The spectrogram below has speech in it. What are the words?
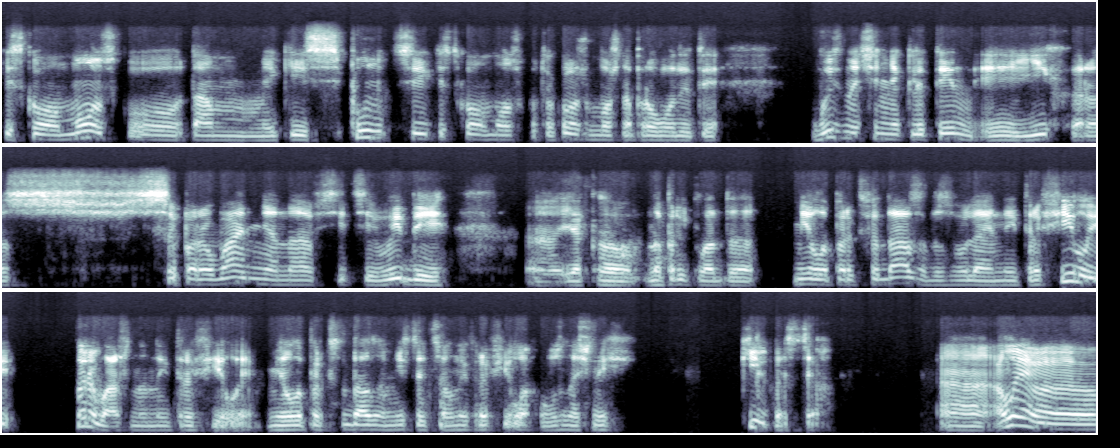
кісткового мозку, там якісь пункції кісткового мозку також можна проводити. визначення клітин і їх розсепарування на всі ці види, е, як, наприклад, мілопероксидаза дозволяє нейтрофіли, переважно нейтрофіли. Мілопероксидаза міститься в нейтрофілах у значних кількостях. Е, Але е,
